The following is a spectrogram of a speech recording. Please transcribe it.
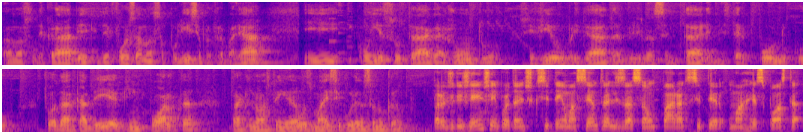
à nossa Decrabia, que dê força à nossa polícia para trabalhar e, e com isso traga junto civil, brigada, vigilância sanitária, Ministério Público, toda a cadeia que importa para que nós tenhamos mais segurança no campo. Para o dirigente, é importante que se tenha uma centralização para se ter uma resposta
